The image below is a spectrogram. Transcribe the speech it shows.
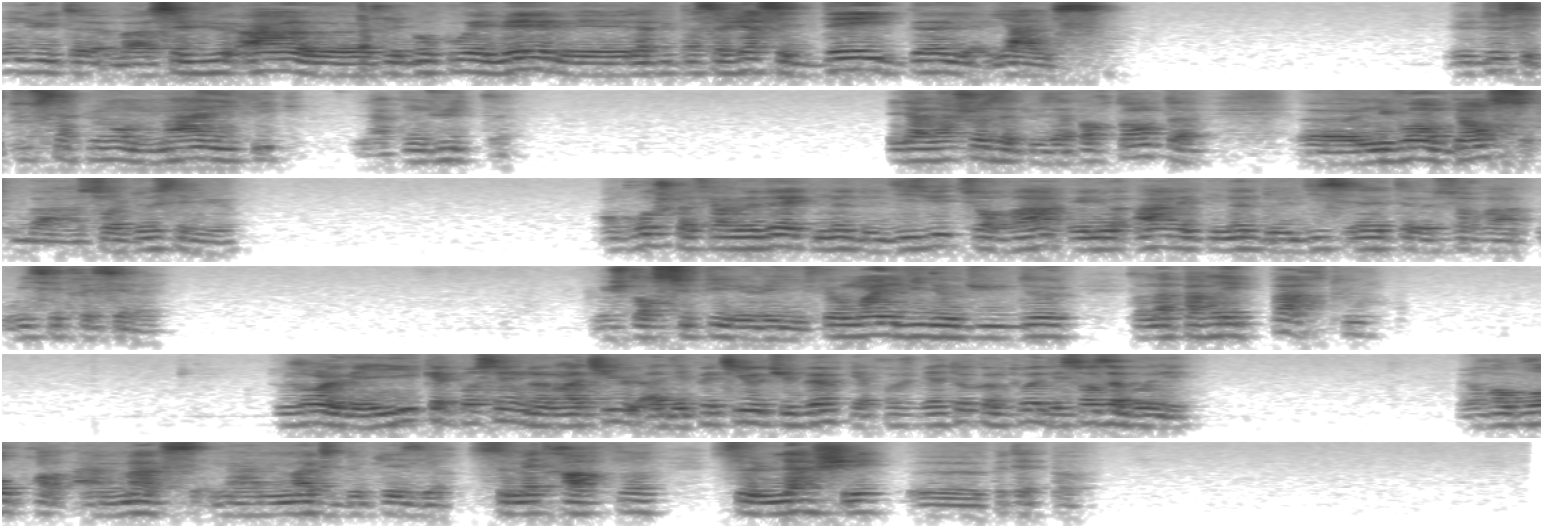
Conduite, bah, c'est le 1, euh, je l'ai beaucoup aimé, mais la vue passagère, c'est Yaris. Le 2, c'est tout simplement magnifique, la conduite. Et dernière chose la plus importante, euh, niveau ambiance, bah, sur le 2, c'est mieux. En gros, je préfère le 2 avec une note de 18 sur 20 et le 1 avec une note de 17 euh, sur 20. Oui, c'est très serré. Mais je t'en supplie, le VI, fais au moins une vidéo du 2. T'en as parlé partout. Toujours le VI, quel conseil donneras-tu à des petits youtubeurs qui approchent bientôt comme toi des 100 abonnés? En gros, prendre un max, mais un max de plaisir. Se mettre à fond, se lâcher, euh, peut-être pas.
